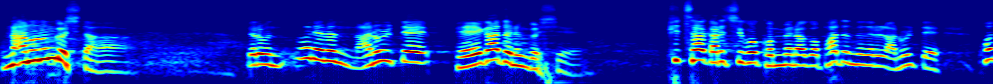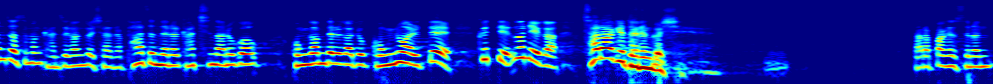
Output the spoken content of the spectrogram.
나누는 것이다. 여러분, 은혜는 나눌 때 배가 되는 것이에요. 피차 가르치고 권면하고 받은 은혜를 나눌 때 혼자서만 간증한 것이 아니라 받은 은혜를 같이 나누고 공감대를 가지고 공유할 때 그때 은혜가 자라게 되는 것이에요. 다락방에서는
